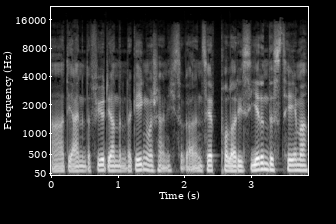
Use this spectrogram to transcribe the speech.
Äh, die einen dafür, die anderen dagegen. Wahrscheinlich sogar ein sehr polarisierendes Thema.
